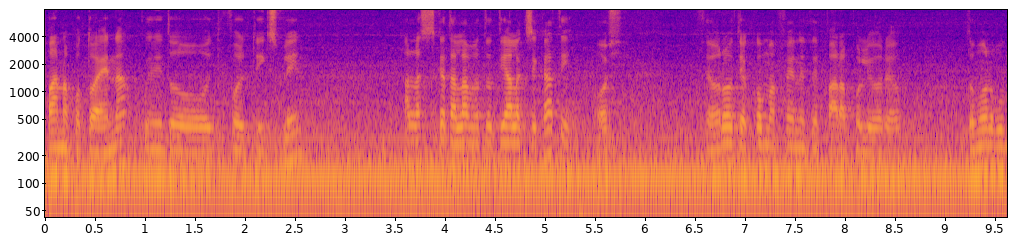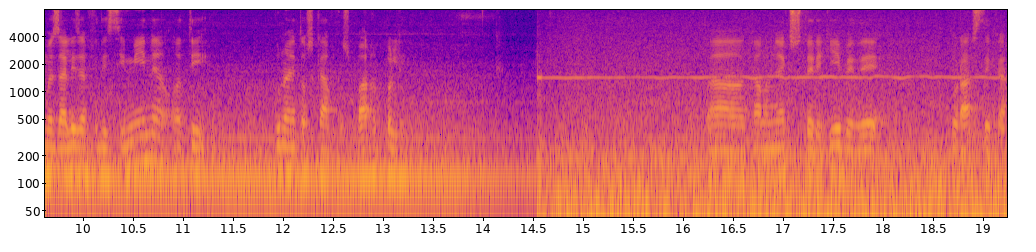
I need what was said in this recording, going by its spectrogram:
πάνω από το 1 που είναι το default του X-Plane. Αλλά σας καταλάβατε ότι άλλαξε κάτι; Όχι. Θεωρώ ότι ακόμα φαίνεται πάρα πολύ ωραίο. Το μόνο που με ζαλίζει αυτή τη στιγμή είναι ότι κουνάει το σκάφος πάρα πολύ. Θα κάνω μια εξωτερική επειδή κουράστηκα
